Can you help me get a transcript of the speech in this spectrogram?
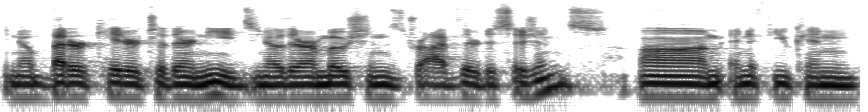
you know better cater to their needs. You know, their emotions drive their decisions, um, and if you can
